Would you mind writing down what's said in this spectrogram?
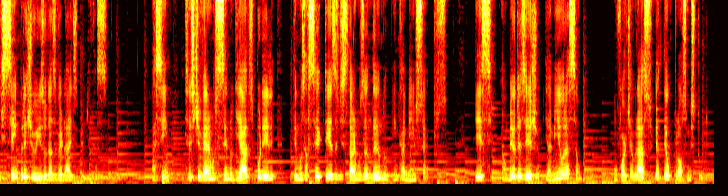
e sem prejuízo das verdades bíblicas. Assim, se estivermos sendo guiados por Ele, temos a certeza de estarmos andando em caminhos certos. Esse é o meu desejo e a minha oração. Um forte abraço e até o próximo estudo.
